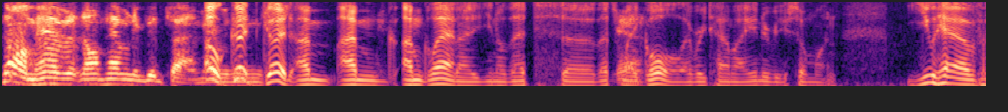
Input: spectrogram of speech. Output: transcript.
no, I'm having no, I'm having a good time. oh, good, good. I'm I'm I'm glad. I you know that's uh, that's my goal every time I interview someone. You have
